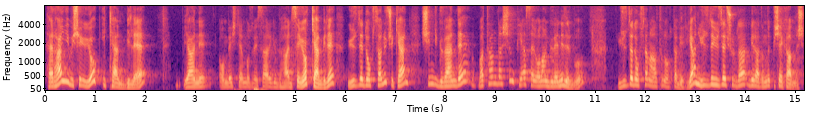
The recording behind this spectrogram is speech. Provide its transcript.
herhangi bir şey yok iken bile yani 15 Temmuz vesaire gibi bir hadise yokken bile %93 iken şimdi güvende vatandaşın piyasaya olan güvenidir bu. %96.1 yani %100'e şurada bir adımlık bir şey kalmış.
